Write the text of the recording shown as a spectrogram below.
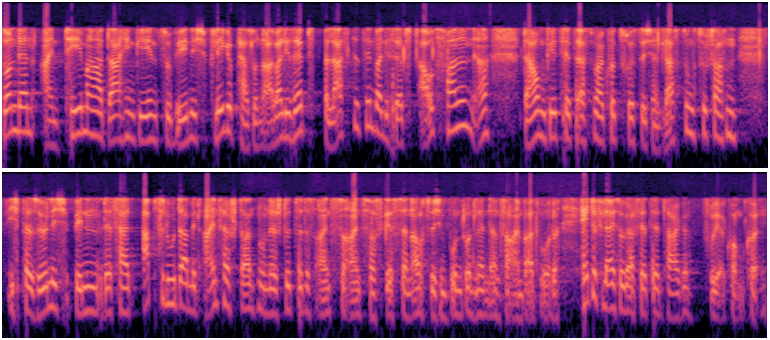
sondern ein Thema dahingehend zu wenig Pflegepersonal, weil die selbst belastet sind, weil die selbst ausfallen. Ja. Darum geht es jetzt erstmal kurzfristig Entlastung zu schaffen. Ich persönlich bin deshalb absolut damit einverstanden und unterstütze das eins zu eins, was gestern auch zwischen Bund und Ländern vereinbart wurde. Hätte vielleicht sogar 14 Tage früher kommen können.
